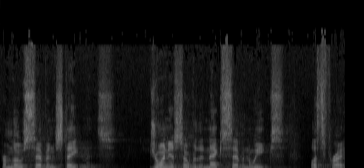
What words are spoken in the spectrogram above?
from those seven statements? Join us over the next seven weeks. Let's pray.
